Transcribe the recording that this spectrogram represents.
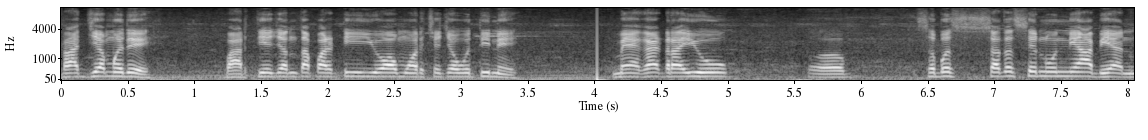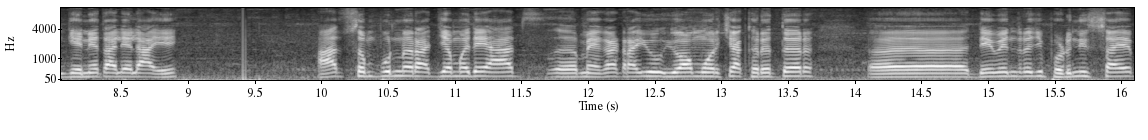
राज्यामध्ये भारतीय जनता पार्टी युवा मोर्चाच्या वतीने मेगा ड्राईव्ह सब सदस्य नोंदणी अभियान घेण्यात आलेलं आहे. आज संपूर्ण राज्यामध्ये आज मेगा ड्राईव्ह युवा मोर्चा खरं तर देवेंद्रजी फडणवीस साहेब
